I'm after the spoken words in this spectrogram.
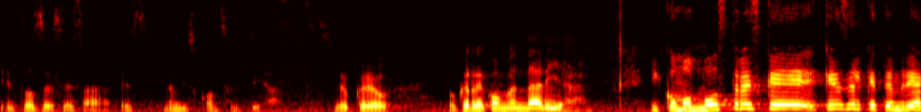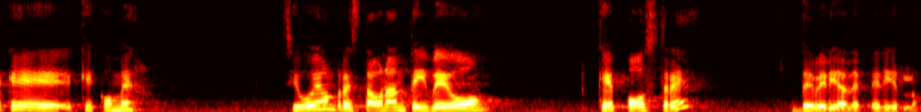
Entonces esa es de mis consentidas. Yo creo lo que recomendaría. Y como postres, ¿qué, qué es el que tendría que, que comer? Si voy a un restaurante y veo qué postre, debería de pedirlo.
